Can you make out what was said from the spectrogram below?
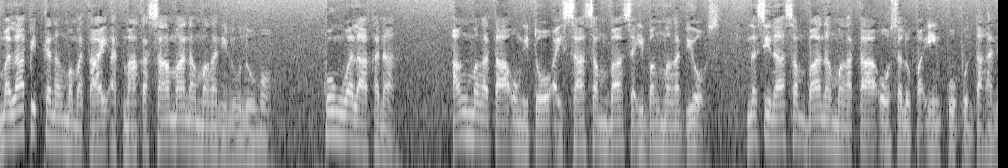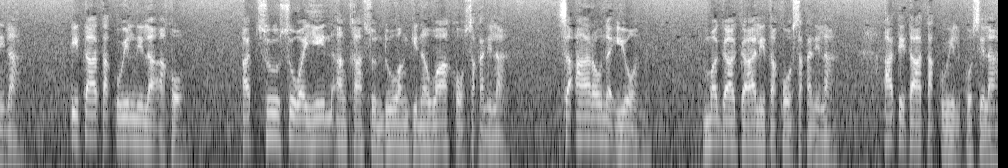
Malapit ka nang mamatay at makasama ng mga ninuno mo. Kung wala ka na, ang mga taong ito ay sasamba sa ibang mga Diyos na sinasamba ng mga tao sa lupaing pupuntahan nila. Itatakwil nila ako at susuwayin ang kasunduang ginawa ko sa kanila. Sa araw na iyon, magagalit ako sa kanila at itatakwil ko sila.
